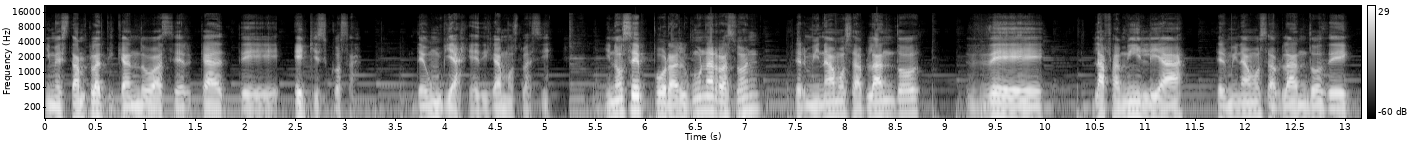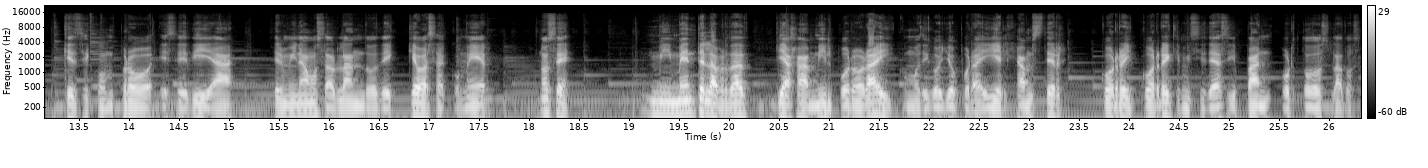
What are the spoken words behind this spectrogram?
y me están platicando acerca de X cosa, de un viaje, digámoslo así. Y no sé, por alguna razón, terminamos hablando de la familia, terminamos hablando de qué se compró ese día, terminamos hablando de qué vas a comer, no sé. Mi mente, la verdad, viaja a mil por hora y como digo yo por ahí, el hámster corre y corre que mis ideas y pan por todos lados.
